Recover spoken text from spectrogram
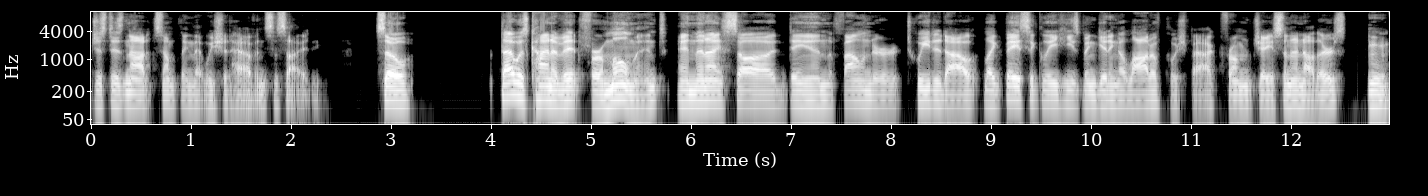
just is not something that we should have in society. So that was kind of it for a moment. And then I saw Dan, the founder, tweeted out like basically he's been getting a lot of pushback from Jason and others. Mm.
